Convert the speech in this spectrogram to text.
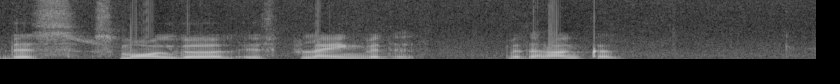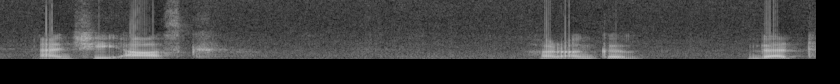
this small girl is playing with with her uncle and she asks her uncle that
